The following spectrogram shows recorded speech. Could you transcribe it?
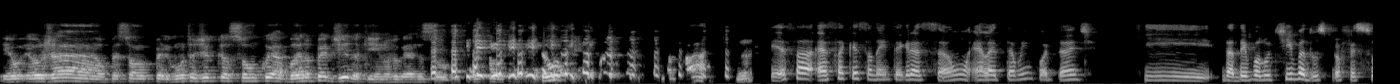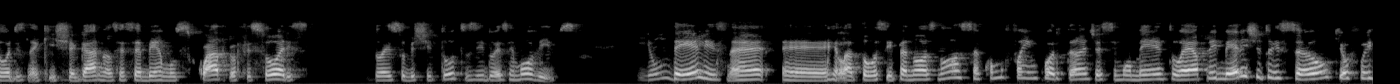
Eu, eu já, o pessoal pergunta, eu digo que eu sou um cuiabano perdido aqui no Rio Grande do Sul. Essa, essa questão da integração, ela é tão importante que, da devolutiva dos professores, né, que chegaram, nós recebemos quatro professores, dois substitutos e dois removidos. E um deles, né, é, relatou assim para nós: Nossa, como foi importante esse momento! É a primeira instituição que eu fui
